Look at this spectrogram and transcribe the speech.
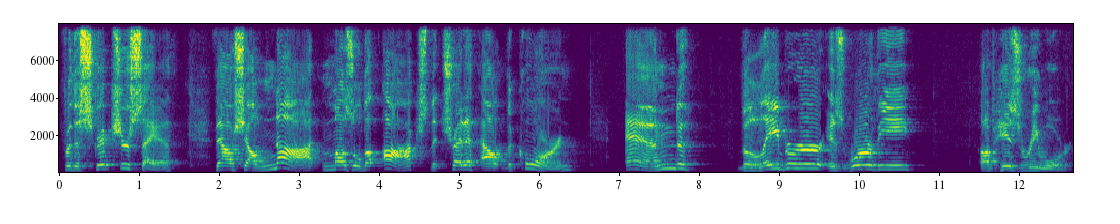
For the scripture saith, Thou shalt not muzzle the ox that treadeth out the corn, and the laborer is worthy of his reward.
